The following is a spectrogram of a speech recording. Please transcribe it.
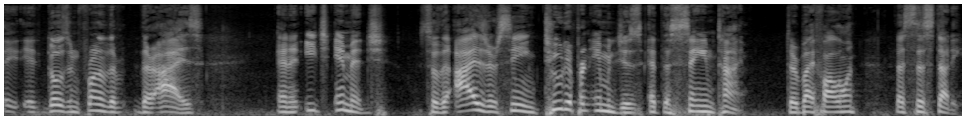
it goes in front of the, their eyes, and in each image, so the eyes are seeing two different images at the same time. Is everybody following? That's the study.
